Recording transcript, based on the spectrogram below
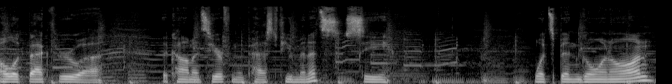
I'll look back through uh, the comments here from the past few minutes, see what's been going on.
